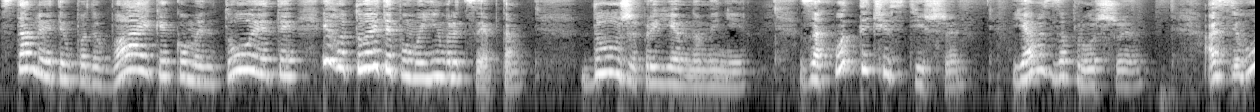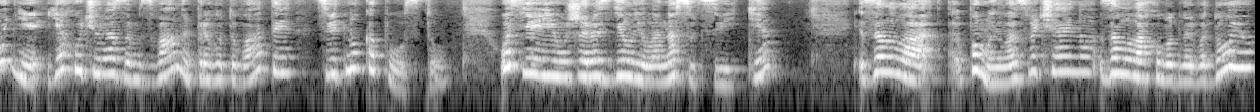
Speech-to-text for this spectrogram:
ставляєте вподобайки, коментуєте і готуєте по моїм рецептам. Дуже приємно мені. Заходьте частіше. Я вас запрошую. А сьогодні я хочу разом з вами приготувати цвітну капусту. Ось я її вже розділила на суцвіття, залила, помила, звичайно, залила холодною водою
